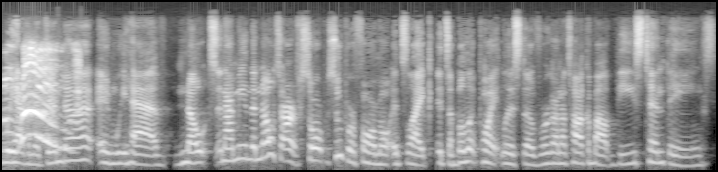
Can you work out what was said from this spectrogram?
We have an agenda and we have notes and i mean the notes aren't so, super formal it's like it's a bullet point list of we're going to talk about these 10 things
